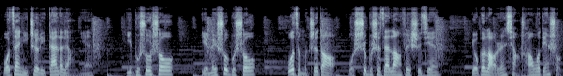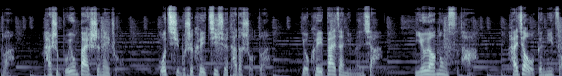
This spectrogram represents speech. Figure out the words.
我在你这里待了两年，你不说收，也没说不收，我怎么知道我是不是在浪费时间？有个老人想传我点手段，还是不用拜师那种。我岂不是可以既学他的手段，又可以拜在你门下？你又要弄死他，还叫我跟你走？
